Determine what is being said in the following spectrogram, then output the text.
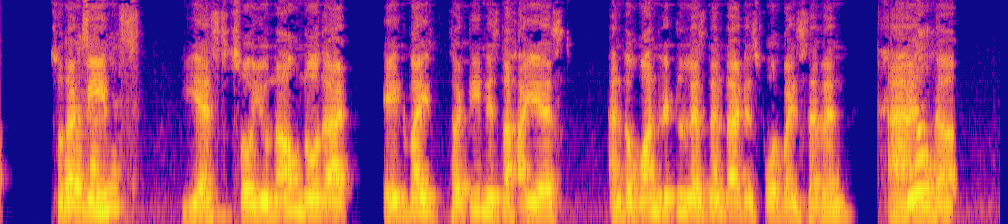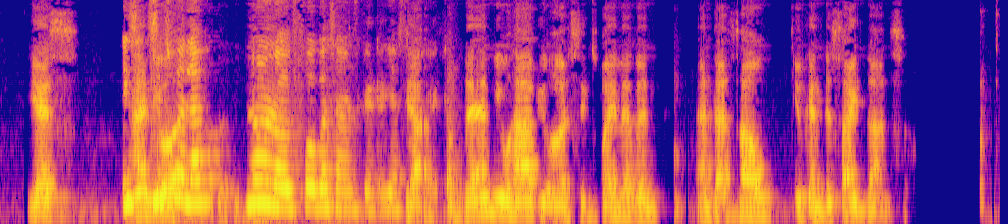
So that 47, means yes. So you now know that 8 by 13 is the highest and the one little less than that is 4 by 7. And No. uh, yes. Is it and 6 your- by 11? No, no, no, 4 by 7 is greater. Yes, Yeah. right. Then you have your 6 by 11 and that's how you can decide the answer.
